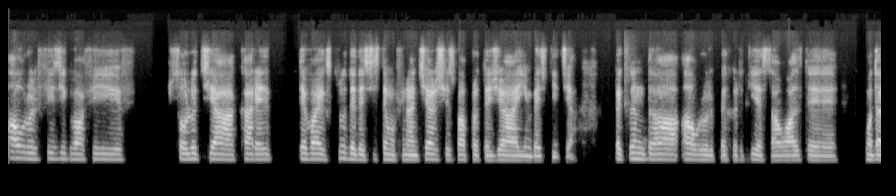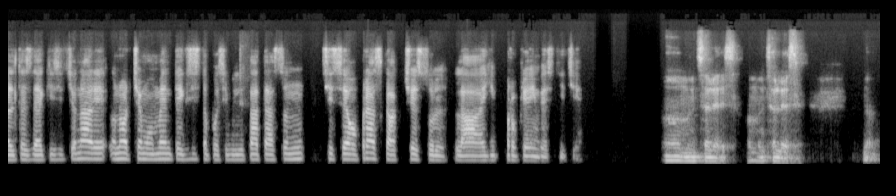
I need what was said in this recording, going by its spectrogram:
aurul fizic va fi soluția care te va exclude de sistemul financiar și îți va proteja investiția. Pe când aurul pe hârtie sau alte modalități de achiziționare, în orice moment există posibilitatea să nu ți se oprească accesul la propria investiție. Am înțeles, am înțeles. Da.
